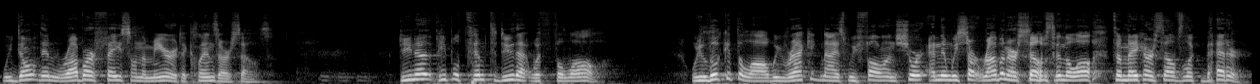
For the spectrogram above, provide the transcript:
we don't then rub our face on the mirror to cleanse ourselves. Do you know that people tempt to do that with the law? We look at the law, we recognize we've fallen short, and then we start rubbing ourselves in the law to make ourselves look better.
